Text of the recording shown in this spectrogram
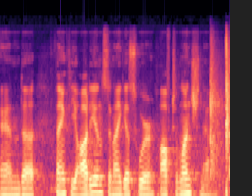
and uh, thank the audience, and I guess we're off to lunch now.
